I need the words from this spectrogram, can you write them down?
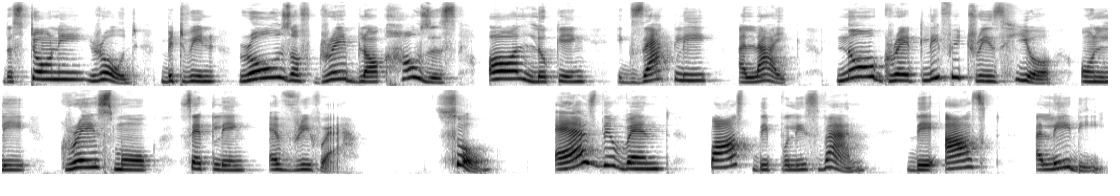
the stony road between rows of grey block houses, all looking exactly alike. No great leafy trees here, only grey smoke settling everywhere. So, as they went past the police van, they asked a lady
